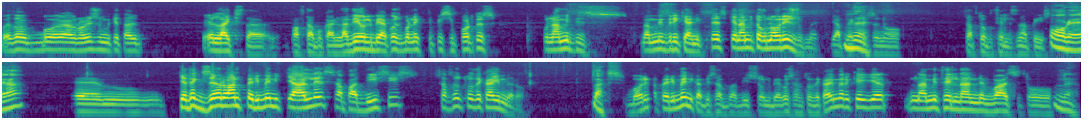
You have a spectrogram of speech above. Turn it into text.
Εδώ μπορεί να γνωρίζουμε και τα ελάχιστα από αυτά που κάνει. Δηλαδή, ο Ολυμπιακός μπορεί να έχει χτυπήσει πόρτες που να μην, τις, να μην βρήκε ανοιχτές και να μην το γνωρίζουμε. Για Ναι. παίκτες εννοώ σε αυτό που θέλεις να πεις. Ωραία. Ε, και δεν ξέρω αν περιμένει και άλλες απαντήσεις σε αυτό το δεκαήμερο. Εντάξει. Μπορεί να περιμένει κάποιε απαντήσει ο Ολυμπιακός σε αυτό το δεκαήμερο και για να μην θέλει να ανεβάσει το. Ναι.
